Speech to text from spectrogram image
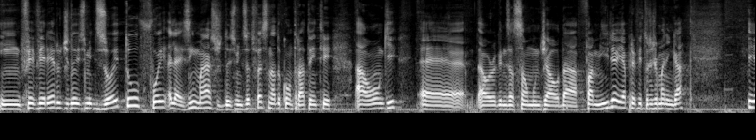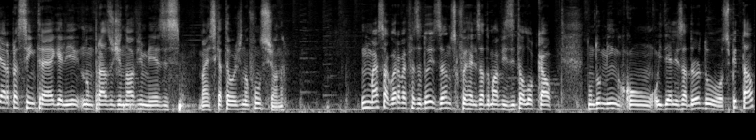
Em fevereiro de 2018 foi, aliás, em março de 2018 foi assinado o contrato entre a ONG, é, a Organização Mundial da Família e a Prefeitura de Maringá. E era para ser entregue ali num prazo de nove meses, mas que até hoje não funciona. Em março agora vai fazer dois anos que foi realizada uma visita ao local, num domingo, com o idealizador do hospital,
